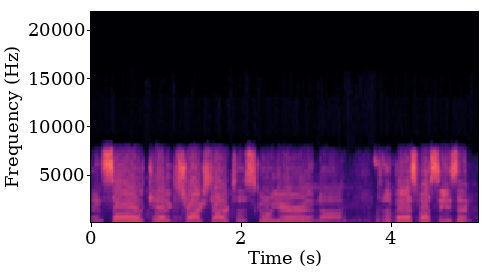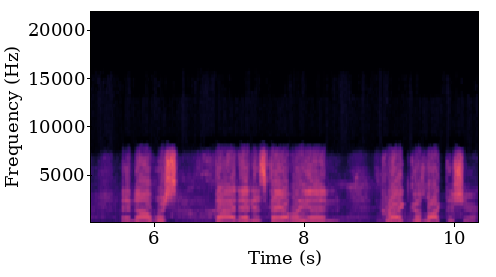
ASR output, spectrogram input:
And so had a strong start to the school year and uh, to the basketball season. And uh, wish Ben and his family and Greg good luck this year.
